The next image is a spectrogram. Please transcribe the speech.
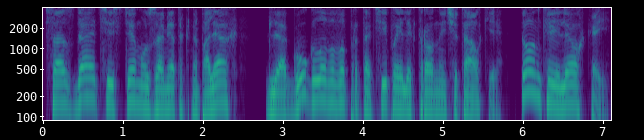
создать систему заметок на полях для гуглового прототипа электронной читалки, тонкой и легкой,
